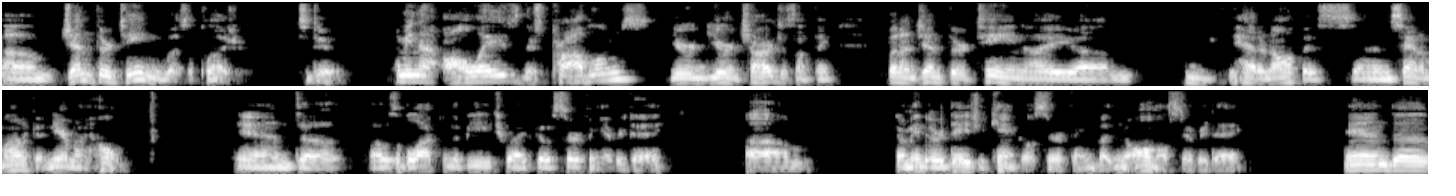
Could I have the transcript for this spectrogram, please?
Um, Gen 13 was a pleasure to do. I mean, not always. There's problems. You're, you're in charge of something. But on Gen 13, I, um, had an office in Santa Monica near my home. And, uh, I was a block from the beach where I'd go surfing every day. Um, I mean, there are days you can't go surfing, but, you know, almost every day. And, uh,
